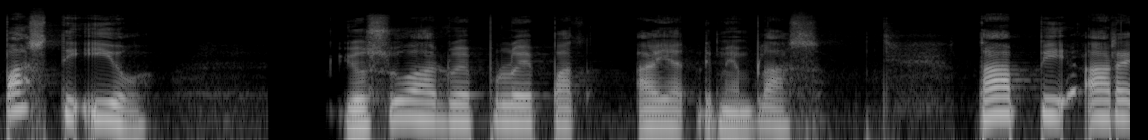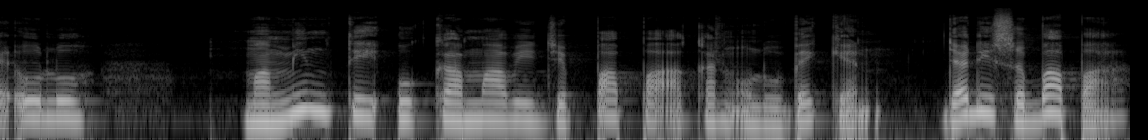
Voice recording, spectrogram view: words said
pasti iyo. Yosua 24 ayat 15. Tapi are ulu meminti ukamawi je papa akan ulu beken. Jadi sebapa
